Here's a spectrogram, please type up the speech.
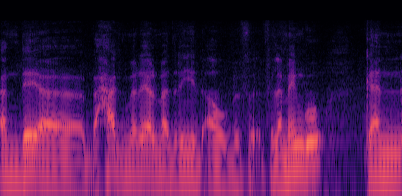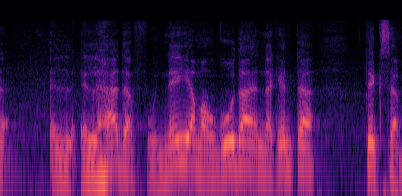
أندية بحجم ريال مدريد أو فلامينجو كان ال... الهدف والنية موجودة إنك أنت تكسب.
